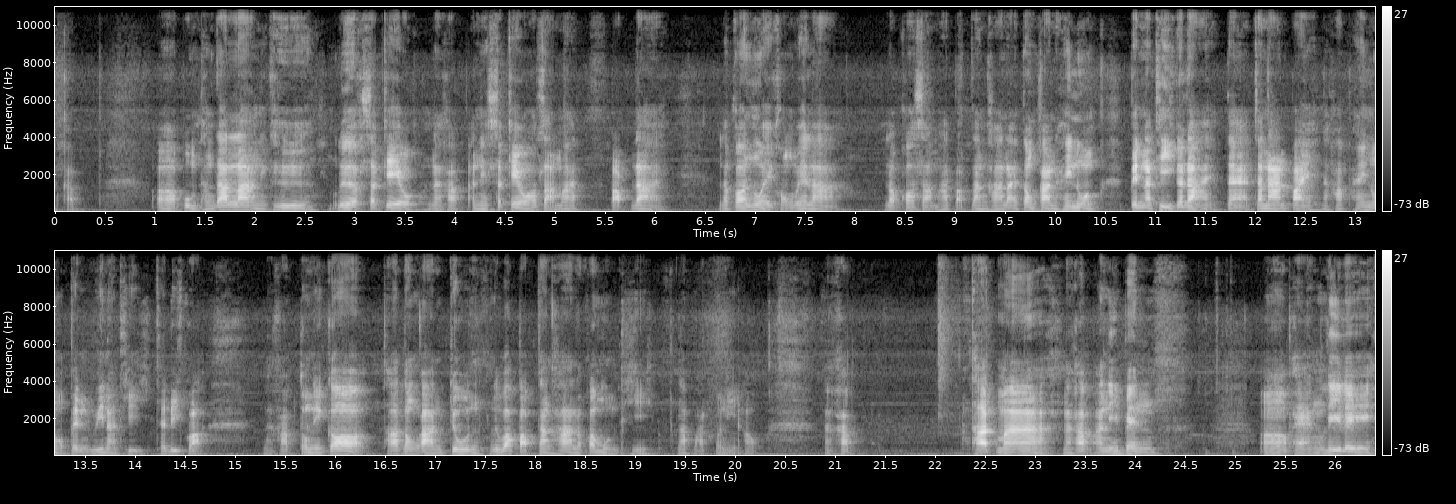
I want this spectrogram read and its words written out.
นะครับปุ่มทางด้านล่างนี่คือเลือกสเกลนะครับ อันนี้สเกลเขาสามารถปรับได้ แล้วก็หน่วยของเวลา เราก็สามารถปรับตั้งค่าได้ ต้องการให้หน่วงเป็นนาทีก็ได้ แต่จะนานไปนะครับ ให้หน่วงเป็นวินาทีจะดีกว่านะครับ ตรงนี้ก็ถ้าต้องการจูนหรือว่าปรับตั้งค่าแล้วก็หมุนที่หน้าปัดตัวนี้เอานะครับ ถัดมานะครับ อันนี้เป็นแผงรีเลย์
